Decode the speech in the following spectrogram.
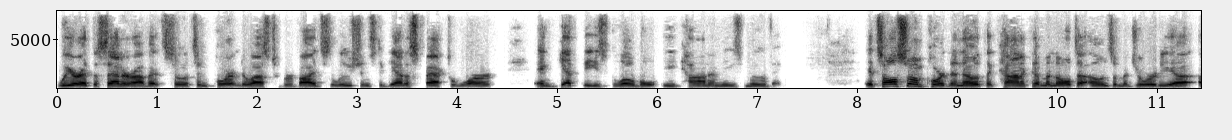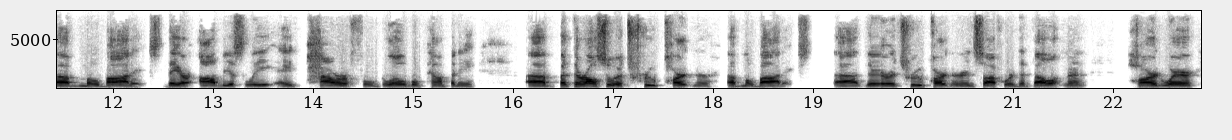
We are at the center of it, so it's important to us to provide solutions to get us back to work and get these global economies moving. It's also important to note that Konica Minolta owns a majority of Mobotix. They are obviously a powerful global company, uh, but they're also a true partner of Mobotix. Uh, they're a true partner in software development, hardware,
